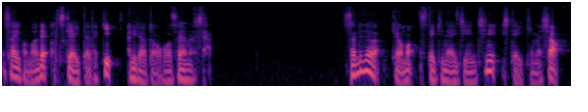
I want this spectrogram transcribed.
最後までお付き合いいただきありがとうございました。それでは今日も素敵な一日にしていきましょう。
